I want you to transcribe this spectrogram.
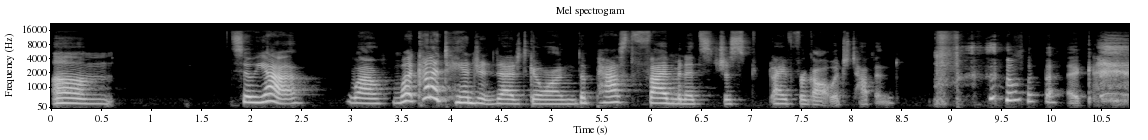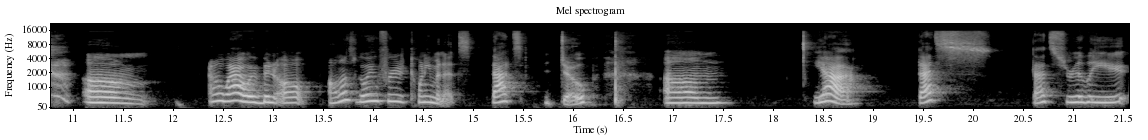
Um so yeah. Wow. What kind of tangent did I just go on? The past five minutes just I forgot what just happened. what the heck? Um oh wow, we've been all, almost going for 20 minutes. That's dope. Um yeah. That's that's really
